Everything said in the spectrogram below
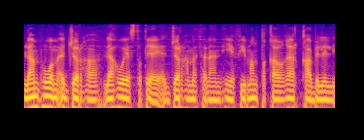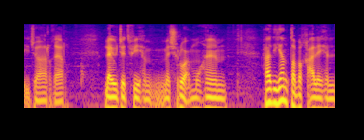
لا هو مأجرها لا هو يستطيع يأجرها مثلا هي في منطقة غير قابلة للإيجار غير لا يوجد فيها مشروع مهم. هذه ينطبق عليها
